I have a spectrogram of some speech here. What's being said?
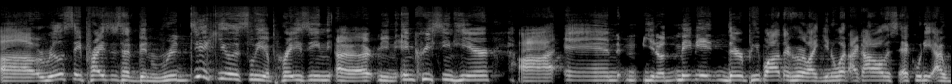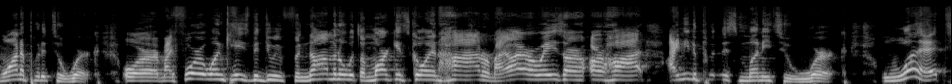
Uh, real estate prices have been ridiculously appraising, uh, I mean, increasing here. Uh, and, you know, maybe there are people out there who are like, you know what, I got all this equity. I want to put it to work. Or my 401k has been doing phenomenal with the markets going hot, or my IRAs are, are hot. I need to put this money to work. What?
